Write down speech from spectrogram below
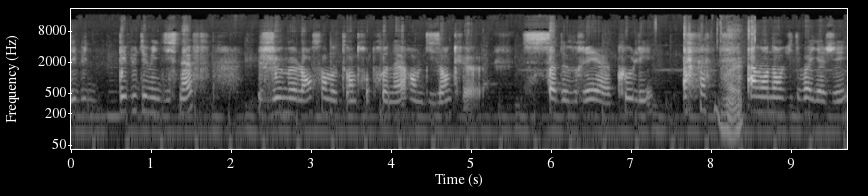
début, début 2019, je me lance en auto-entrepreneur en me disant que ça devrait euh, coller à mon envie de voyager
